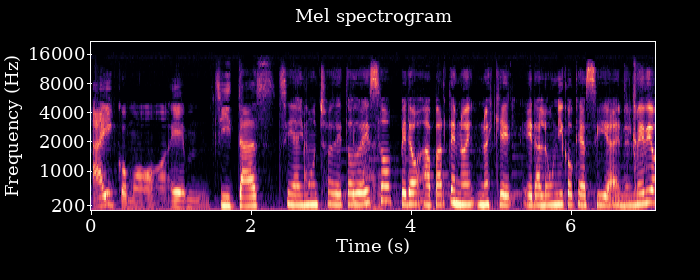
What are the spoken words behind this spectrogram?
hay como em, citas. Sí, hay mucho de todo eso, pero aparte no no es que era lo único que hacía. En el medio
